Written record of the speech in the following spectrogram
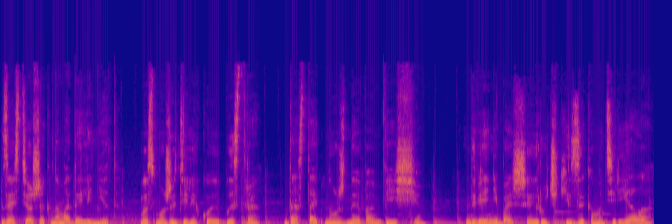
Застежек на модели нет. Вы сможете легко и быстро достать нужные вам вещи. Две небольшие ручки из экоматериала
